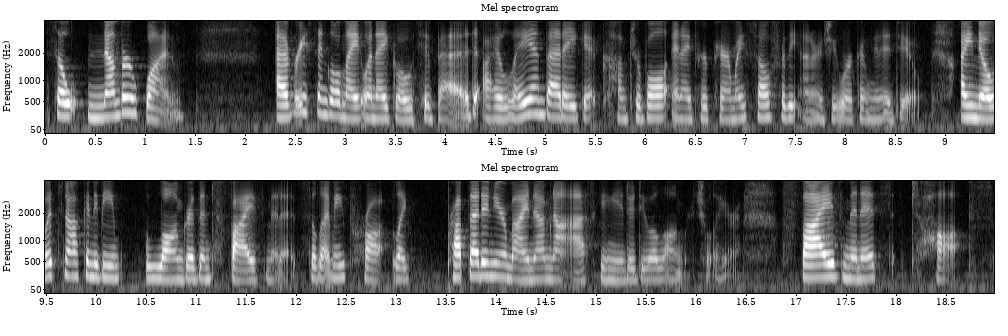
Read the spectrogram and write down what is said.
So, number one, every single night when I go to bed, I lay in bed, I get comfortable, and I prepare myself for the energy work I'm going to do. I know it's not going to be longer than five minutes, so let me pro- like prop that in your mind. I'm not asking you to do a long ritual here. Five minutes tops.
